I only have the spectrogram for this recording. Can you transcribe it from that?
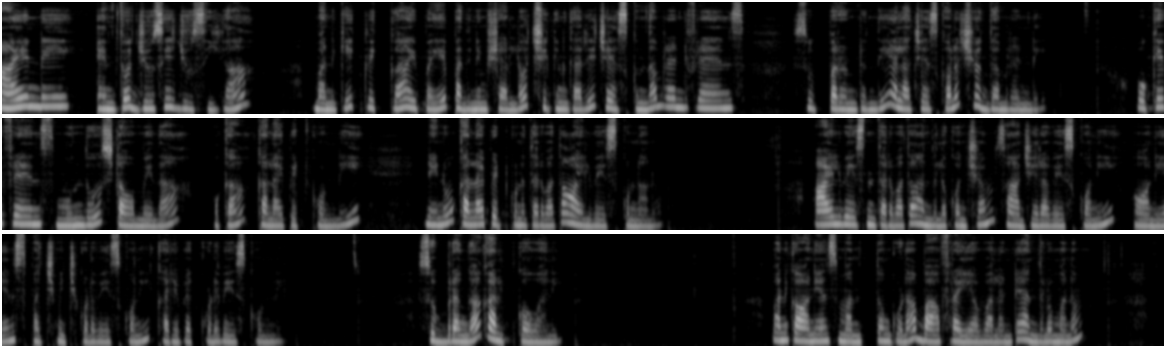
Hi అండి. ఎంతో juicy జ్యూసీగా మనకి క్విక్గా అయిపోయే పది నిమిషాల్లో చికెన్ కర్రీ చేసుకుందాం రండి ఫ్రెండ్స్. సూపర్ ఉంటుంది. ఎలా చేసుకోవాలో చూద్దాం రండి. ఓకే ఫ్రెండ్స్ ముందు స్టవ్ మీద ఒక కళాయి పెట్టుకోండి. నేను కళాయి పెట్టుకున్న తర్వాత ఆయిల్ వేసుకున్నాను. ఆయిల్ వేసిన తర్వాత అందులో కొంచెం సాజీరా వేసుకొని ఆనియన్స్ పచ్చిమిర్చి కూడా వేసుకొని కరివేపాకు కూడా వేసుకోండి. శుభ్రంగా కలుపుకోవాలి. మనకి ఆనియన్స్ మొత్తం కూడా బాగా ఫ్రై అవ్వాలంటే అందులో మనం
